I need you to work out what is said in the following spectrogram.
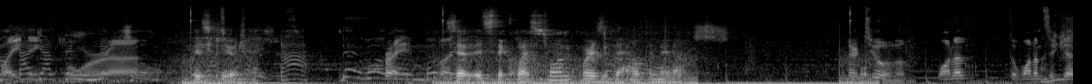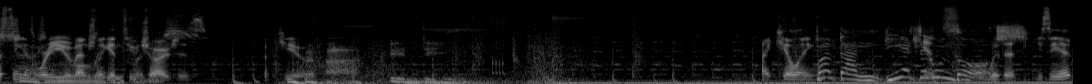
lightning for uh, His Q. right, but So it's the quest one, or is it the health and mana? there are two of them. One of the one I'm suggesting is where you eventually get two charges of Q by killing Faltan 10 kids with it. You see it?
